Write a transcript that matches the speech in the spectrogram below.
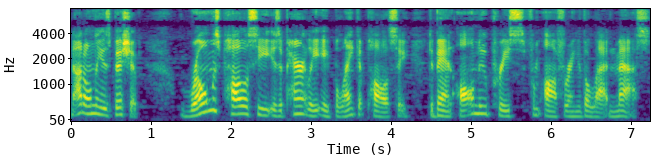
not only his bishop. Rome's policy is apparently a blanket policy to ban all new priests from offering the Latin Mass.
